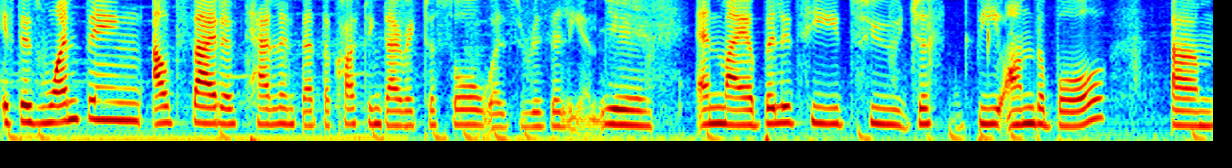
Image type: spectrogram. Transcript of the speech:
If there's one thing outside of talent that the casting director saw was resilience Yes. and my ability to just be on the ball um,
